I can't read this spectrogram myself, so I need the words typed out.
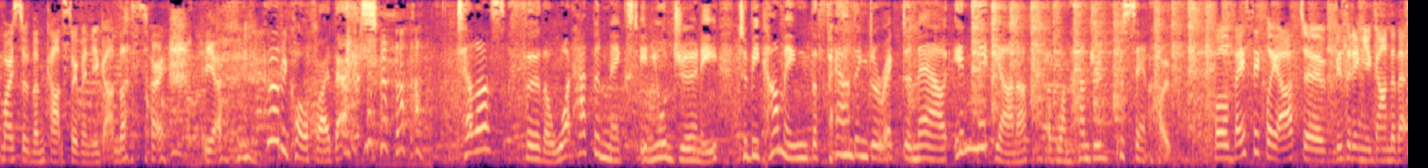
most of them can't swim in Uganda. So, yeah. Good, we qualified that. Tell us further what happened next in your journey to becoming the founding director now in Mityana of 100% Hope. Well, basically, after visiting Uganda that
